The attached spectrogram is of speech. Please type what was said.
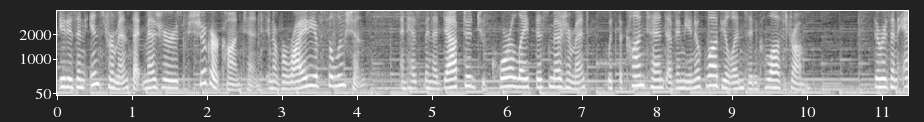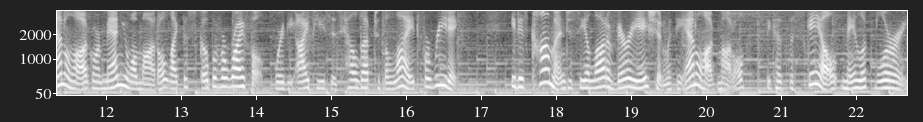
It is an instrument that measures sugar content in a variety of solutions and has been adapted to correlate this measurement with the content of immunoglobulins in colostrum. There is an analog or manual model like the scope of a rifle, where the eyepiece is held up to the light for reading. It is common to see a lot of variation with the analog model because the scale may look blurry.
